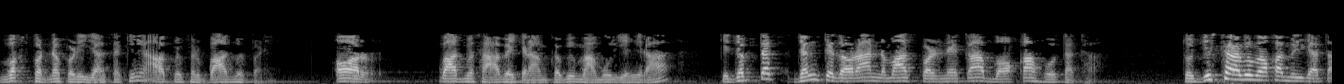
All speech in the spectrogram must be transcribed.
وقت پر نہ پڑھی جا سکیں، آپ نے پھر بعد میں پڑھی۔ اور بعد میں صحابہ کرام کا بھی معمول یہی رہا کہ جب تک جنگ کے دوران نماز پڑھنے کا موقع ہوتا تھا، تو جس طرح بھی موقع مل جاتا،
